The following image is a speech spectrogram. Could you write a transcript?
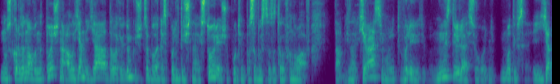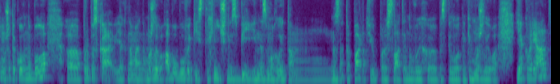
Ну, скоординовано точно, але я, я далекий від думки, що це була якась політична історія, що Путін особисто зателефонував там, я знаю, Герасиму, Валерій, типу, не стріляй сьогодні. От і все. І я думаю, що такого не було. Е, припускаю, як на мене, можливо, або був якийсь технічний збій і не змогли там. Не знаю, там партію переслати нових е, безпілотників, можливо. Як варіант,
